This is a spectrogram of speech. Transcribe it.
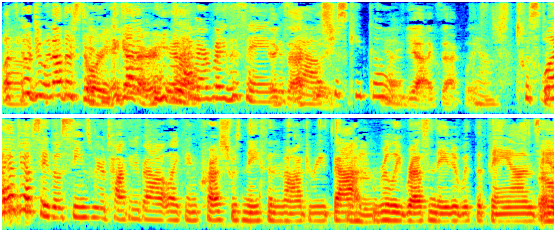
let's Yeah. go do another story together. You know? Have everybody the same. Exactly. Let's just keep going. Yeah, exactly. Yeah. Just twist. Well, I a have to have to say those scenes we were talking about, like in Crush with Nathan and Audrey, that really resonated with the fans. Mm-hmm. Oh,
